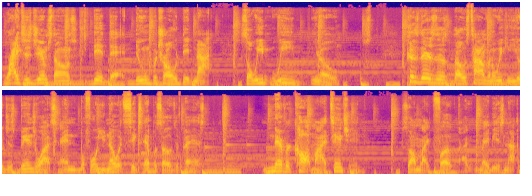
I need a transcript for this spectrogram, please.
Righteous Gemstones did that. Doom Patrol did not. So we we you know because there's those, those times on the weekend you'll just binge watch and before you know it six episodes have passed. Never caught my attention. So I'm like, fuck, I, maybe it's not.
